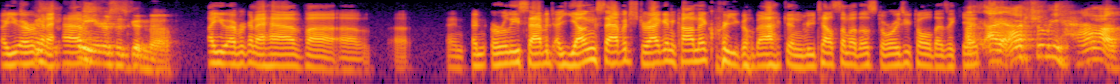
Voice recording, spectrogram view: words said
Are you ever gonna have? 20 years is good enough. Are you ever gonna have uh, uh, uh, an, an early Savage, a young Savage Dragon comic where you go back and retell some of those stories you told as a kid? I actually have.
